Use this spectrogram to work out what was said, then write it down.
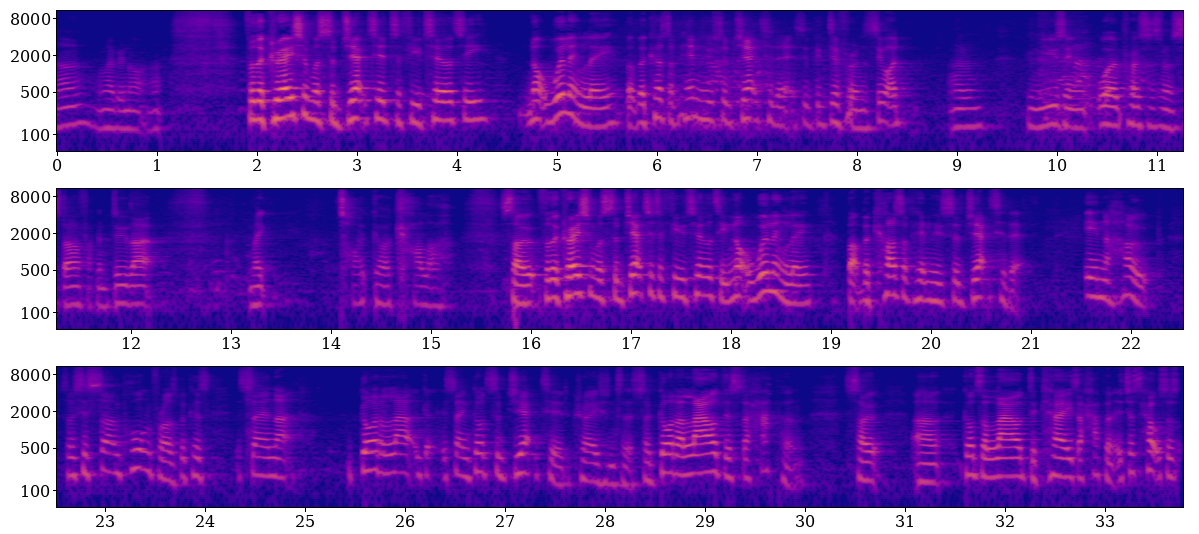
No? Maybe not. For the creation was subjected to futility, not willingly, but because of him who subjected it. It's a big difference. See what I, been using word processor and stuff. I can do that. Make type go a color. So, for the creation was subjected to futility, not willingly, but because of him who subjected it, in hope. So, this is so important for us because it's saying that God allowed, saying God subjected creation to this. So, God allowed this to happen. So, uh, God's allowed decay to happen. It just helps us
